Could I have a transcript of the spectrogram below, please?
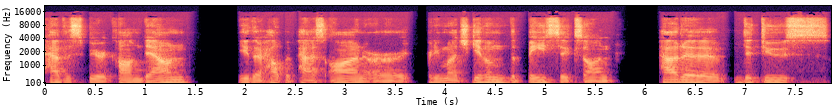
have the spirit calm down either help it pass on or pretty much give them the basics on how to deduce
